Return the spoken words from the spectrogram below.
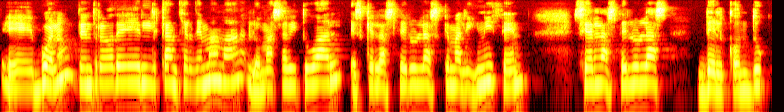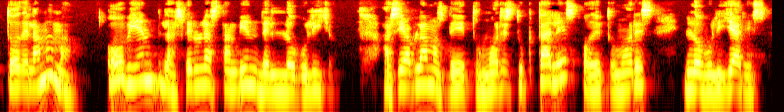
Eh, bueno, dentro del cáncer de mama, lo más habitual es que las células que malignicen sean las células del conducto de la mama, o bien las células también del lobulillo. Así hablamos de tumores ductales o de tumores lobulillares,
